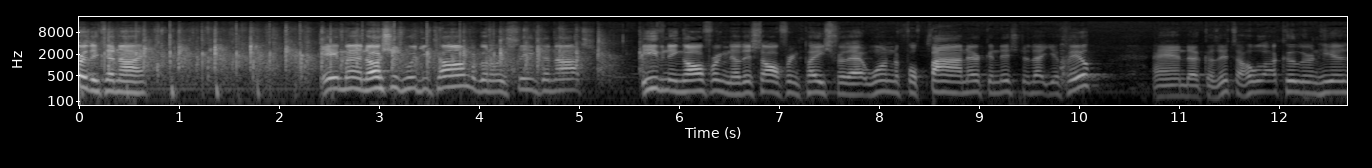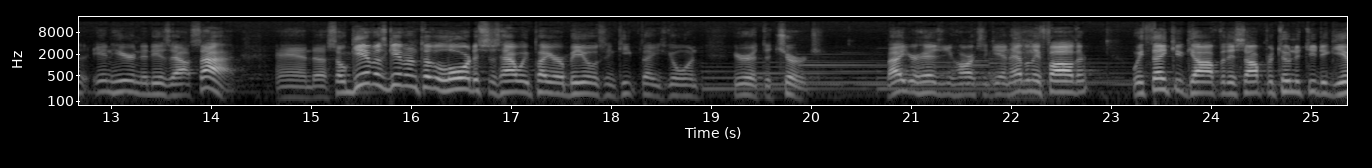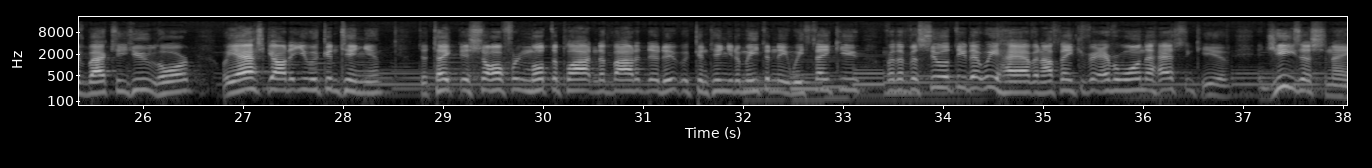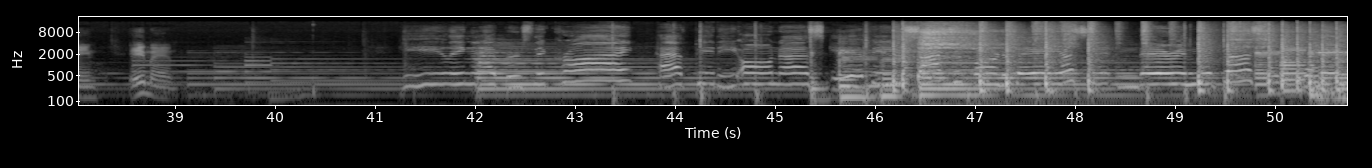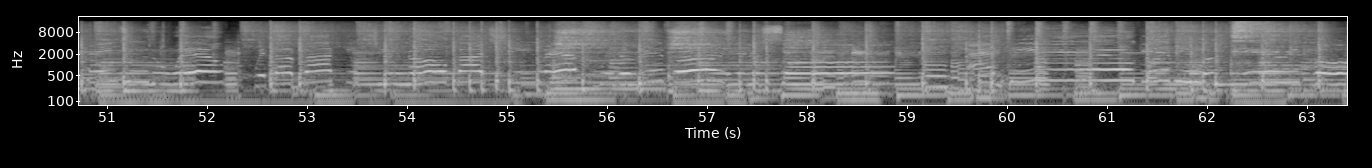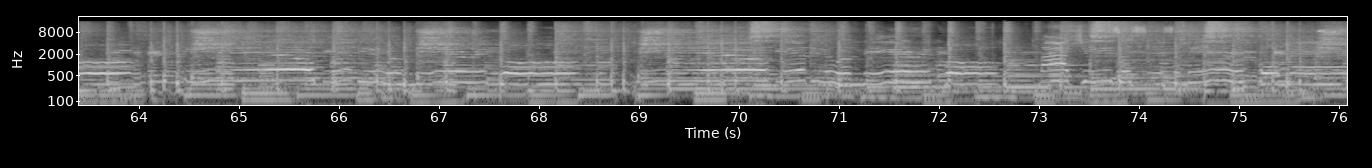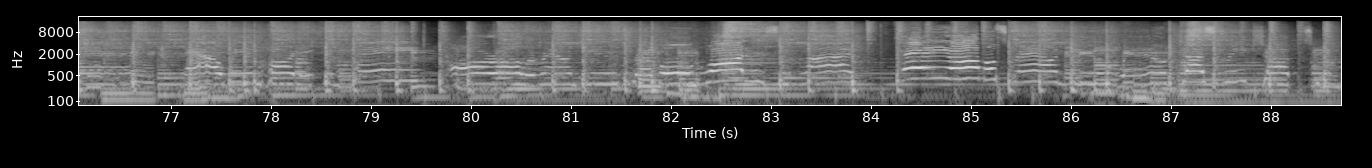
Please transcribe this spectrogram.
worthy tonight. Amen. Ushers, would you come? We're going to receive tonight's evening offering. Now, this offering pays for that wonderful, fine air conditioner that you feel, and because it's a whole lot cooler in here, in here than it is outside. And uh, so, give us, give them to the Lord. This is how we pay our bills and keep things going here at the church. Bow your heads and your hearts again. Heavenly Father, we thank you, God, for this opportunity to give back to you, Lord. We ask, God, that you would continue to take this offering, multiply it, and divide it, that it would continue to meet the need. We thank you for the facility that we have, and I thank you for everyone that has to give. In Jesus' name, amen. Healing lepers that cry, have pity on us, giving sight to Bartimaeus, sitting there in the dust. Woman came to the well with a bucket, you know, but she left with a river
